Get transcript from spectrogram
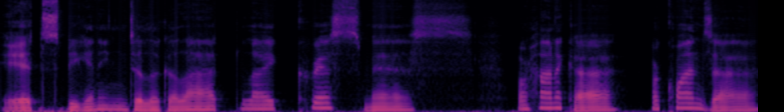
It's beginning to look a lot like Christmas or Hanukkah or Kwanzaa,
